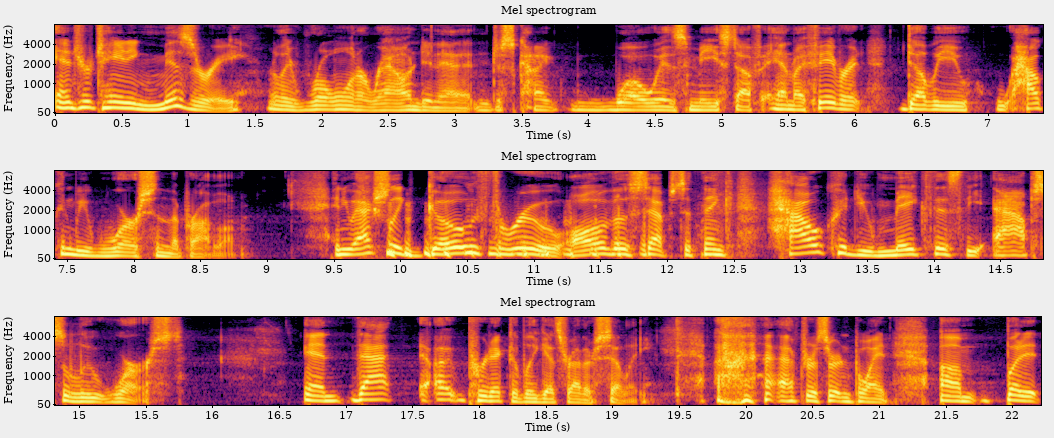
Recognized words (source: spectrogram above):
entertaining misery, really rolling around in it and just kind of woe is me stuff. And my favorite, W, how can we worsen the problem? And you actually go through all of those steps to think, how could you make this the absolute worst? And that uh, predictably gets rather silly after a certain point. Um, but it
